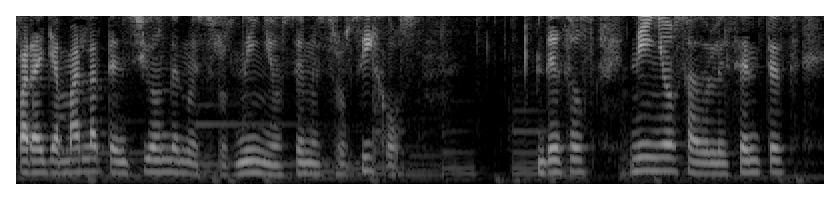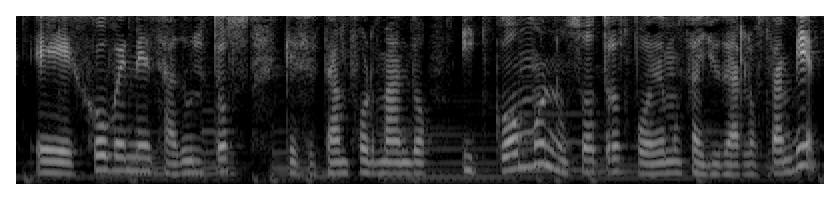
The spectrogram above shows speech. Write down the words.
para llamar la atención de nuestros niños, de nuestros hijos de esos niños, adolescentes, eh, jóvenes, adultos que se están formando y cómo nosotros podemos ayudarlos también.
